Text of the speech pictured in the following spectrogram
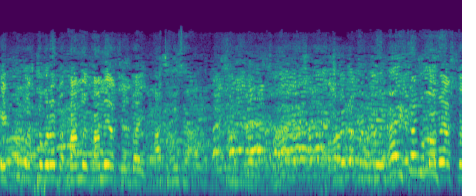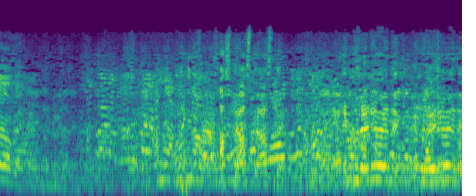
একটু কষ্ট করে বামে বামে আসেন ভাই। বামে না করলে একটু বামে আসতে হবে। আস্তে আস্তে আস্তে। একটু রেডি হয়ে নে একটু রেডি হয়ে নে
